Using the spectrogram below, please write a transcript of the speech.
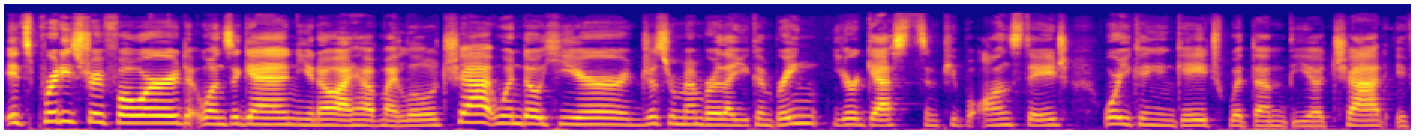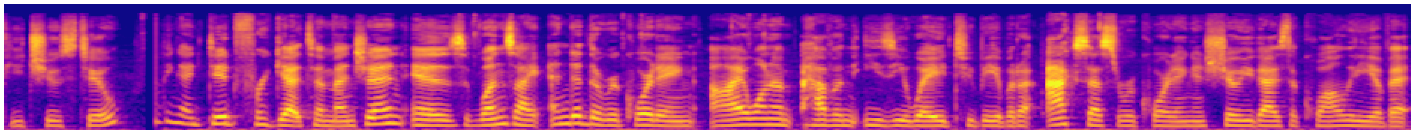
It's pretty straightforward. Once again, you know, I have my little chat window here. Just remember that you can bring your guests and people on stage, or you can engage with them via chat if you choose to. Thing I did forget to mention is once I ended the recording, I want to have an easy way to be able to access the recording and show you guys the quality of it.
